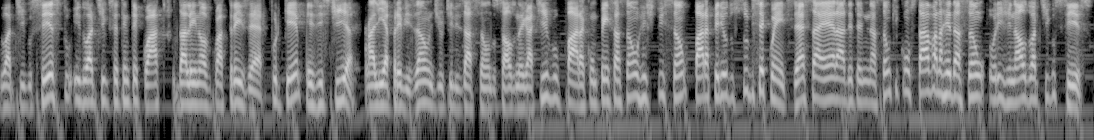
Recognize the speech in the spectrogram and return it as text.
do artigo 6 e do artigo 74 da Lei 9430, porque existia ali a previsão de utilização do saldo negativo para compensação ou restituição para períodos subsequentes. Essa era a determinação que constava na redação original do artigo 6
